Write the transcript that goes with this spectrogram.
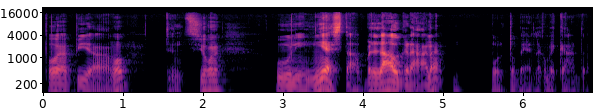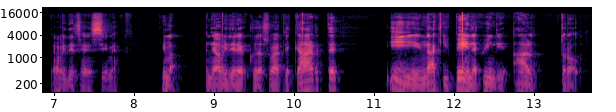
Poi abbiamo attenzione un'Iniesta Blaugrana molto bella come carta. Andiamo a vedercela insieme. Prima andiamo a vedere cosa sono altre carte. I Naki Pena, quindi altro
